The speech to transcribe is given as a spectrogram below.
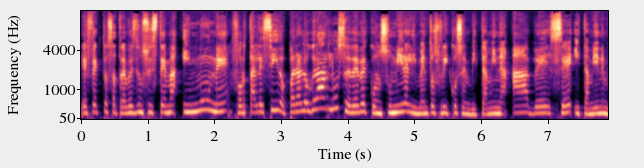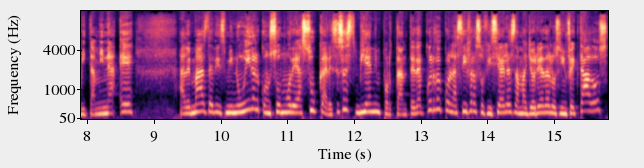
efectos a través de un sistema inmune fortalecido. Para lograrlo se debe consumir alimentos ricos en vitamina A, B, C y también en vitamina E además de disminuir el consumo de azúcares. Eso es bien importante. De acuerdo con las cifras oficiales, la mayoría de los infectados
